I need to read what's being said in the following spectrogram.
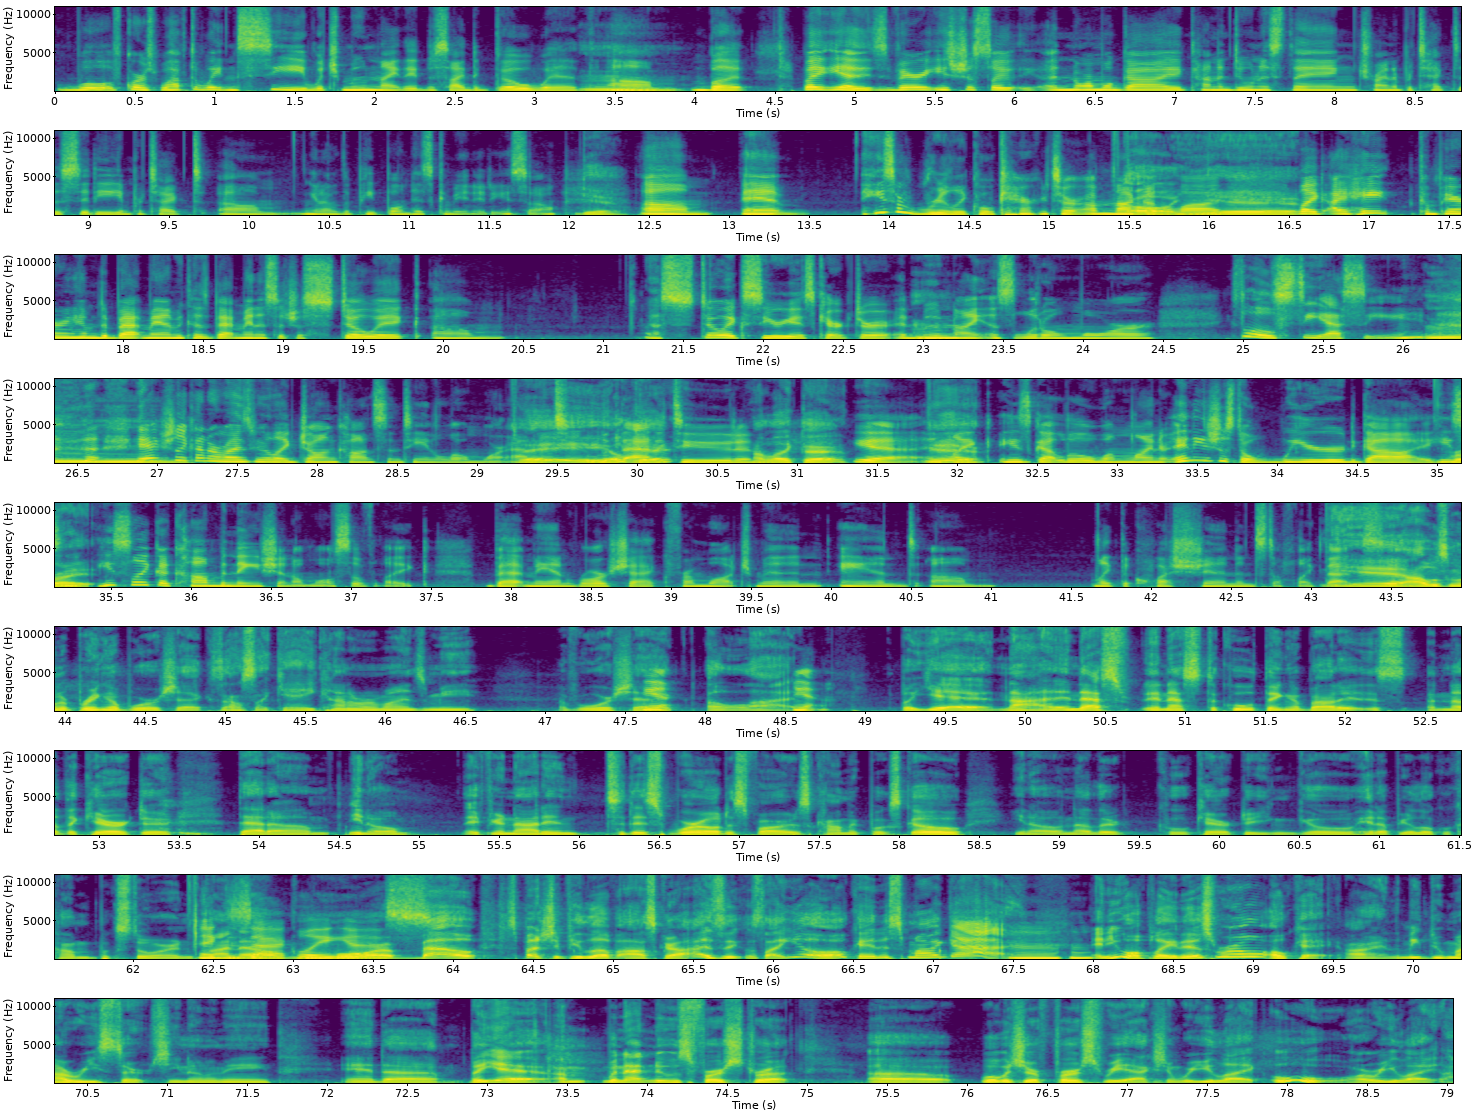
well, of course, we'll have to wait and see which Moon Knight they decide to go with. Um, but but yeah, he's very he's just a, a normal guy, kind of doing his thing, trying to protect the city and protect um, you know the people in his community. So Yeah. um, and he's a really cool character. I'm not Oh, gonna lie. yeah. Like I hate comparing him to Batman because Batman is such a stoic, um, a stoic, serious character, and Mm. Moon Knight is a little more. He's a little CSy. he actually kind of reminds me of like John Constantine, a little more attitude, Mm. Hey, with okay. attitude and I like that. yeah, and Yeah. like he's got little one liner, and he's just a weird guy. He's Right. he's like a combination almost of like Batman, Rorschach from Watchmen, and um, like the Question and stuff like that. Yeah, So- I was going to bring up Rorschach because I was like, yeah, he kind of reminds me of Rorschach Yeah. a lot. yeah, but yeah, nah, and that's and that's the cool thing about it. It's another character that um, you know, if you're not into this world as far as comic books go, you know, another cool character you can go hit up your local comic book store and find Exactly, out more yes. about. Especially if you love Oscar Isaac, it's like, yo, okay, this is my guy, Mm-hmm. and you gonna play this role? Okay, all right, let me do my research. You know what I mean? And uh, but yeah, um, when that news first struck, uh, what was your first reaction? Were you like, ooh, or were you like,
